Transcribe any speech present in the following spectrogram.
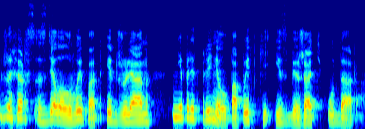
Джефферс сделал выпад, и Джулиан не предпринял попытки избежать удара.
